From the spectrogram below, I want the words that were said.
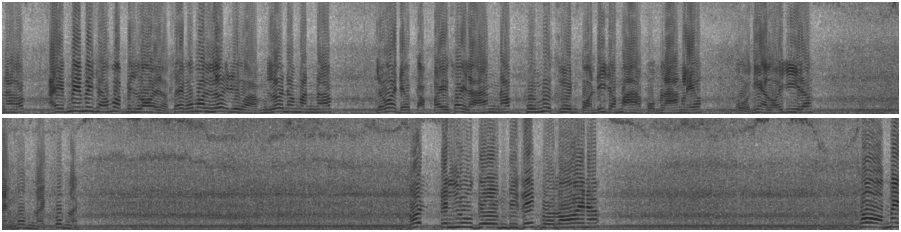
นะครับไอ้ไม่ไม่ใช่ว่าเป็นรอยหรอกใช้คำว่าเลอะดีกว่ามันเลอะน้ำมันนะครับหรือว่าเดี๋ยวกลับไปค่อยล้างนะครับคือเมื่อคืนก่อนที่จะมาผมล้างแล้ว โอ้เนี่ยร้อยยี่แล้วไหนก้มหน่อยก้มหน่อยรถเป็นลูกเดิมดีเซ็กโบร้อยนะท่อไม่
